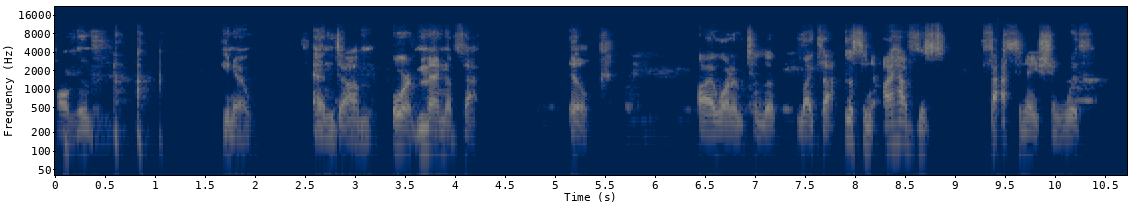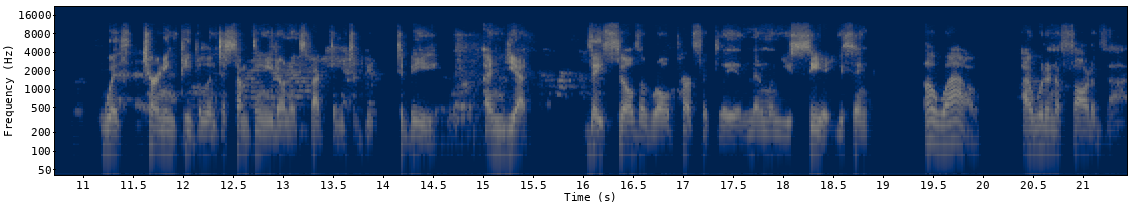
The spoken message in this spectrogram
Paul Newman, you know, and um, or men of that ilk. I want him to look like that. Listen, I have this fascination with with turning people into something you don't expect them to be to be, and yet they fill the role perfectly. And then when you see it, you think, oh wow, I wouldn't have thought of that.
